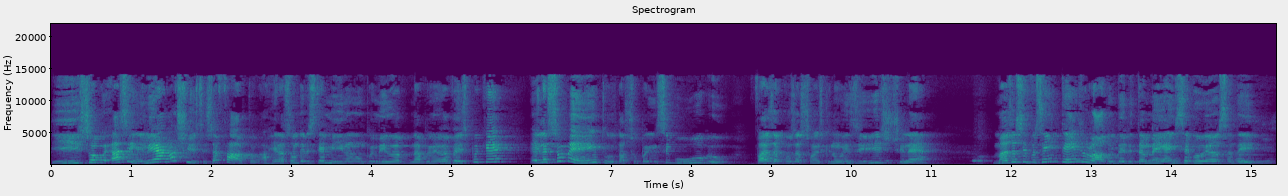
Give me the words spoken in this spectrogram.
E sobre. Assim, ele é machista, isso é fato. A relação deles termina no primeiro, na primeira vez porque ele é ciumento, tá super inseguro, faz acusações que não existem, né? Mas assim, você entende o lado dele também, a insegurança dele.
